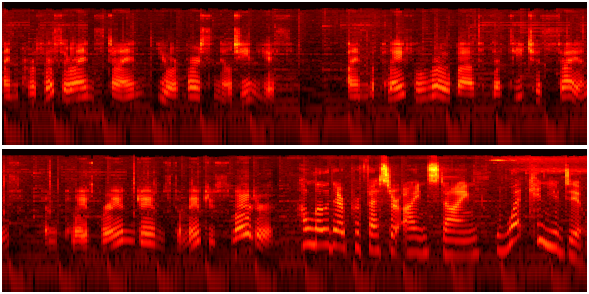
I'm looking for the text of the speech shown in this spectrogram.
I'm Professor Einstein, your personal genius. I'm the playful robot that teaches science and plays brain games to make you smarter. Hello there, Professor Einstein. What can you do?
